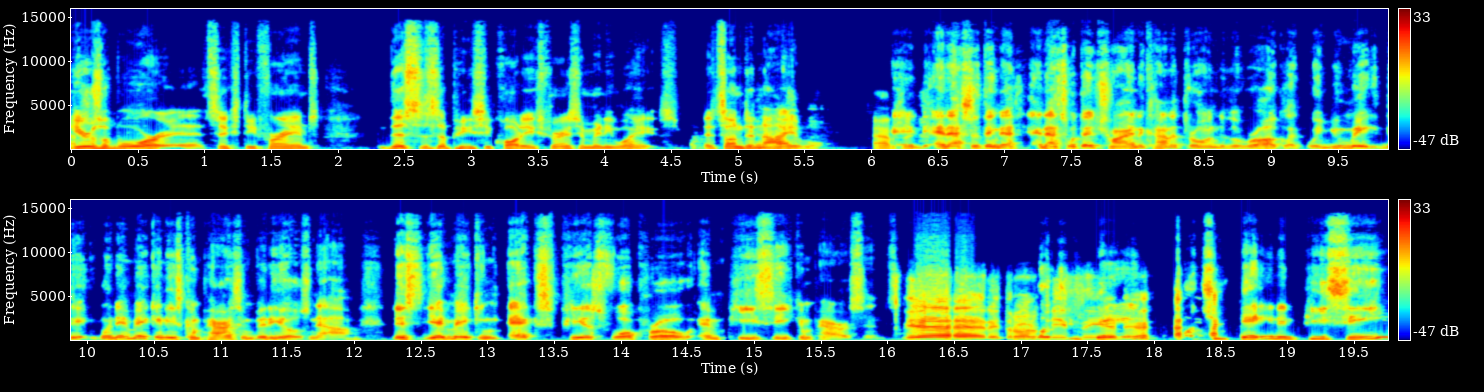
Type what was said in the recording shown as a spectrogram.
Gears of War at 60 frames. This is a PC quality experience in many ways. It's undeniable. Absolutely And, and that's the thing. That's and that's what they're trying to kind of throw under the rug. Like when you make they, when they're making these comparison videos now, this you're making X PS4 Pro and PC comparisons. Yeah, they throw the What you, PC in gain, there. what you gain in PC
